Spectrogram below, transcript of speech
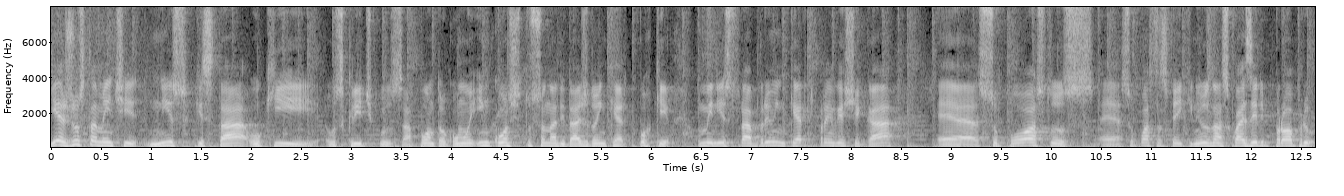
E é justamente nisso que está o que os críticos apontam como inconstitucionalidade do inquérito. Por quê? O ministro abriu um inquérito para investigar é, supostos, é, supostas fake news nas quais ele próprio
